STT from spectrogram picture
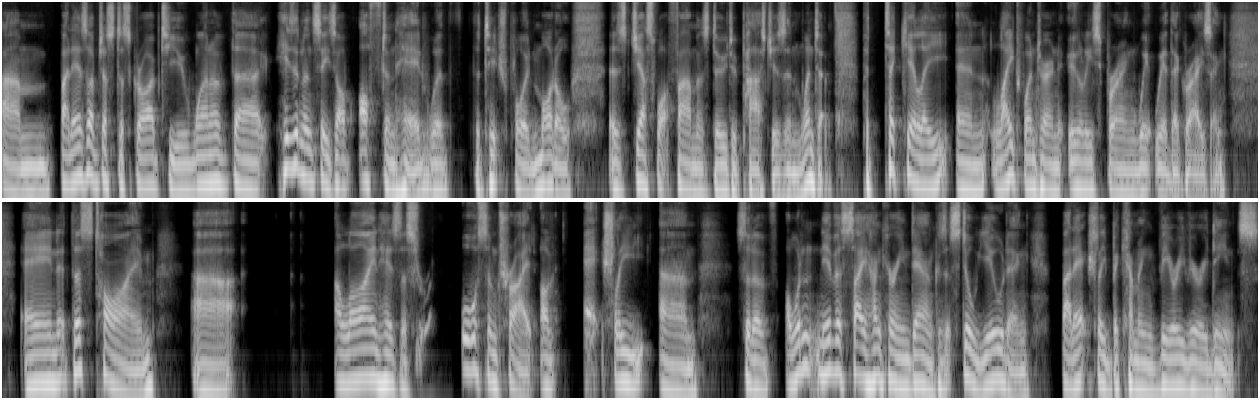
Um, but as I've just described to you, one of the hesitancies I've often had with the tetraploid model is just what farmers do to pastures in winter, particularly in late winter and early spring wet weather grazing. And at this time, uh, Align has this awesome trait of actually um, sort of, I wouldn't never say hunkering down because it's still yielding, but actually becoming very, very dense.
